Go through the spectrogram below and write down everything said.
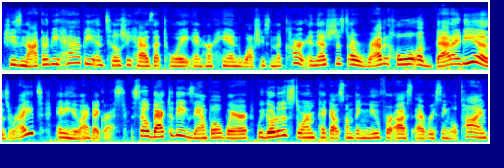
She's not going to be happy until she has that toy in her hand while she's in the cart. And that's just a rabbit hole of bad ideas, right? Anywho, I digress. So, back to the example where we go to the store and pick out something new for us every single time.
